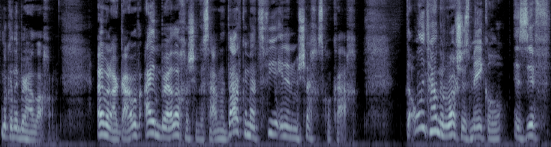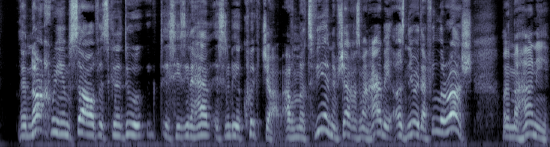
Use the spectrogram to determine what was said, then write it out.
Look in the Biur Halacha. The only time the Rosh is makel is if the Nachri himself is going to do. He's going to have. It's going to be a quick job. Av matzvia nimshachas man harbi az nir dafil rush lo mahani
